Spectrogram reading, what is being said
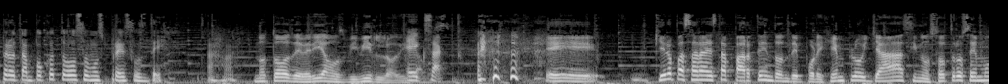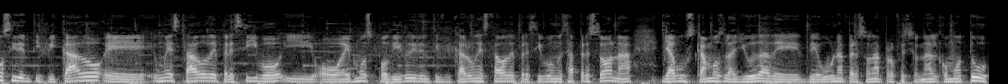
pero tampoco todos somos presos de. Ajá. No todos deberíamos vivirlo, digamos. Exacto. eh, quiero pasar a esta parte en donde, por ejemplo, ya si nosotros hemos identificado eh, un estado depresivo y o hemos podido identificar un estado depresivo en esa persona, ya buscamos la ayuda de, de una persona profesional como tú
